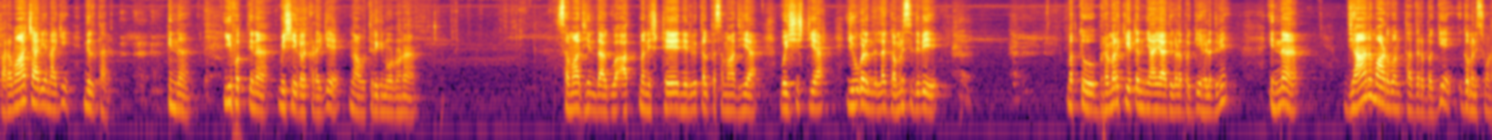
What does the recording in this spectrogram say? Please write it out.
ಪರಮಾಚಾರ್ಯನಾಗಿ ನಿಲ್ತಾನೆ. ಇನ್ನು ಈ ಹೊತ್ತಿನ ವಿಷಯಗಳ ಕಡೆಗೆ ನಾವು ತಿರುಗಿ ನೋಡೋಣ. ಸಮಾಧಿಯಿಂದಾಗುವ ಆತ್ಮನಿಷ್ಠೆ, ನಿರ್ವಿಕಲ್ಪ ಸಮಾಧಿಯ ವೈಶಿಷ್ಟ್ಯ ಇವುಗಳನ್ನೆಲ್ಲ ಗಮನಿಸಿದ್ವಿ. ಮತ್ತು ಭ್ರಮರಕೀಟ ನ್ಯಾಯಾದಿಗಳ ಬಗ್ಗೆ ಹೇಳಿದ್ವಿ. ಇನ್ನು ಧ್ಯಾನ ಮಾಡುವಂಥದ್ರ ಬಗ್ಗೆ ಗಮನಿಸೋಣ.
